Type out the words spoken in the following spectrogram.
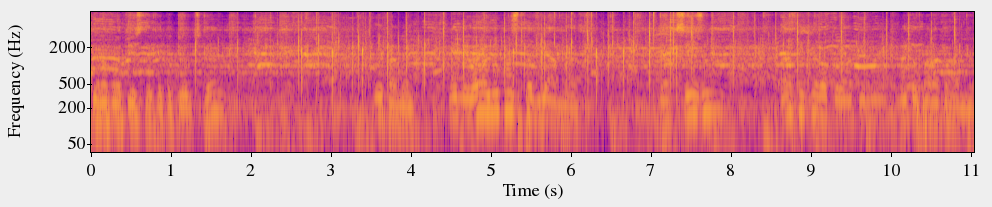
Χειροκροτήστε και το Κούρτσκα. Είπαμε, είναι όλοι τους παιδιά μας και αξίζουν κάθε χειροκρότημα με το παραπάνω.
